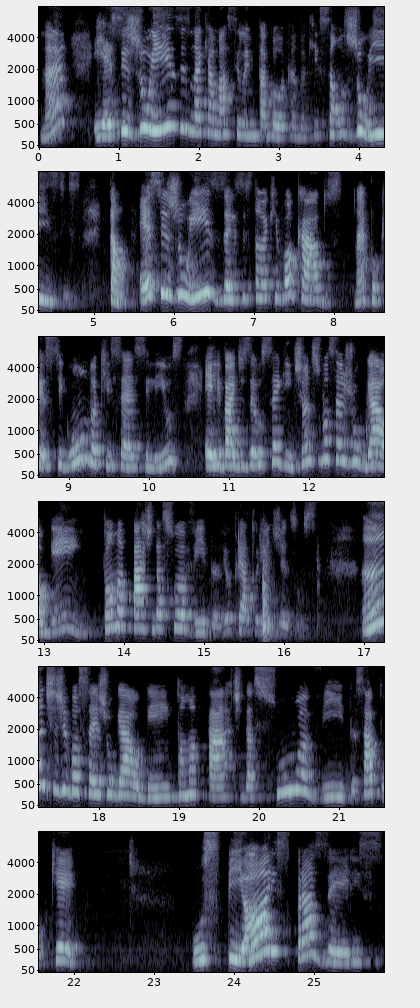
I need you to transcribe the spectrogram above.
né? E esses juízes, né, que a Marcelene está colocando aqui, são os juízes. Então, esses juízes, eles estão equivocados, né? Porque segundo aqui C.S. Lewis, ele vai dizer o seguinte: antes de você julgar alguém, toma parte da sua vida, viu, criaturinha de Jesus? Antes de você julgar alguém, toma parte da sua vida. Sabe por quê? Os piores prazeres,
